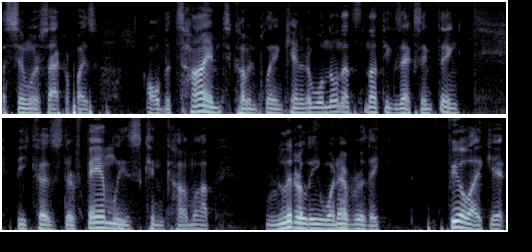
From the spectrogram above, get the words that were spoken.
a similar sacrifice all the time to come and play in Canada, well, no, that's not the exact same thing because their families can come up literally whenever they feel like it.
